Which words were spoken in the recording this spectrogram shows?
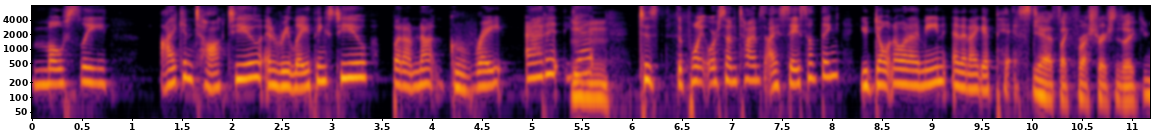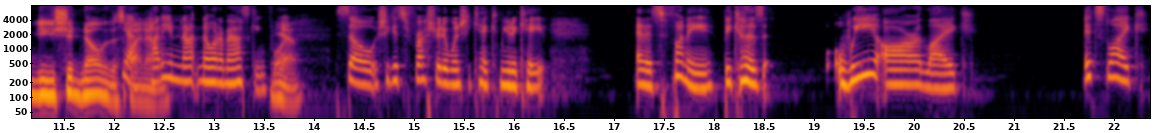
mostly I can talk to you and relay things to you, but I'm not great at it yet. Mm-hmm. To the point where sometimes I say something, you don't know what I mean, and then I get pissed. yeah, it's like frustration. It's like you- you should know this Yeah. by now. How do you not know what I'm asking for? Yeah. So she gets frustrated when she can't communicate. And it's funny because we are like, it's like,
